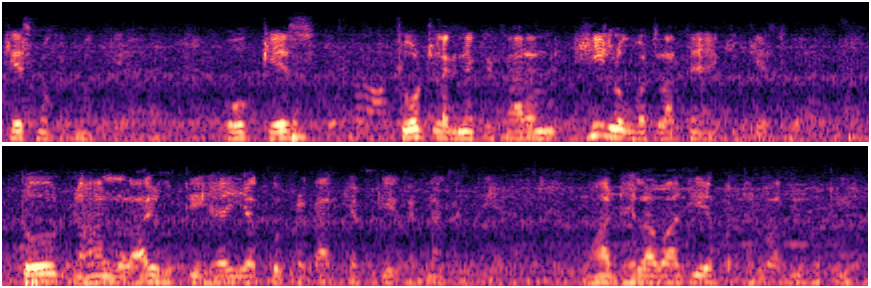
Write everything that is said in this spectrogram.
केस मुकदमा किया है, वो केस चोट लगने के कारण ही लोग बतलाते हैं कि केस हुआ है। तो जहाँ लड़ाई होती है या कोई प्रकार की अप्रिय घटना घटती है, वहाँ ढेलाबाजी या पत्थरबाजी होती है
